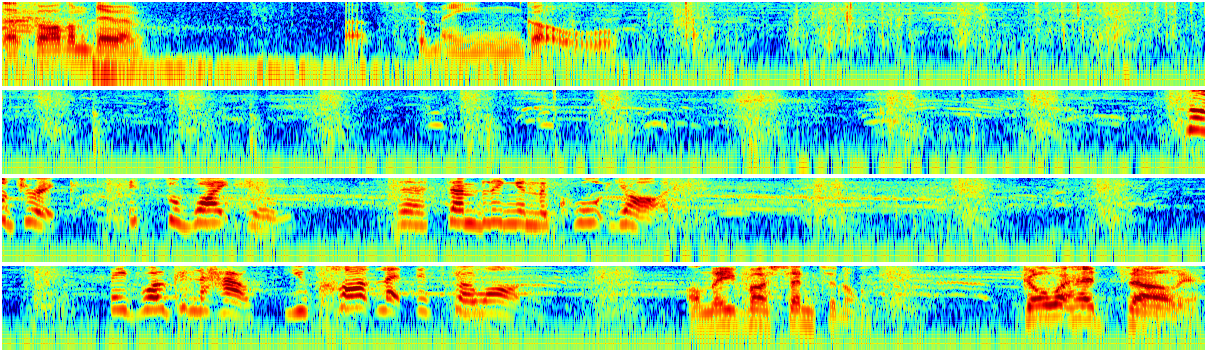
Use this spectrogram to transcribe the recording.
That's all I'm doing. That's the main goal. Rodrik, it's the White Hills. They're assembling in the courtyard. They've woken the house. You can't let this go on. I'll need my sentinel. Go ahead, Talia,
